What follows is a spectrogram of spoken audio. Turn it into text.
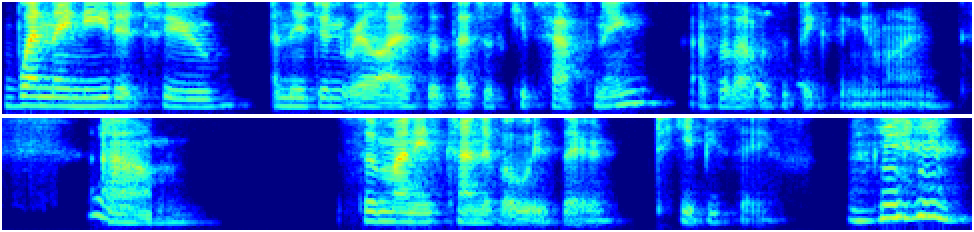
when they need it to and they didn't realize that that just keeps happening. I thought that was a big thing in mine. Yeah. um so money's kind of always there to keep you safe.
